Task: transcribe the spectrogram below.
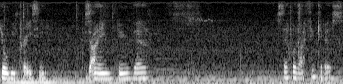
you'll be crazy. Because I ain't doing that. Is that what I think it is?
